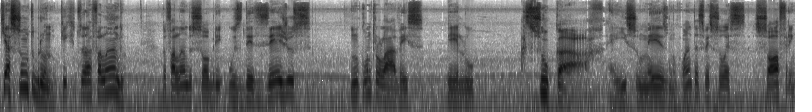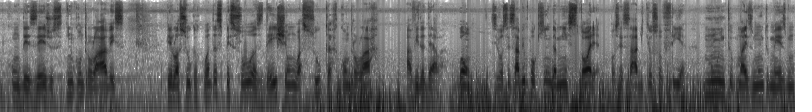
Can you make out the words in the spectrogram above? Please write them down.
Que assunto, Bruno? O que, que tu está falando? Estou falando sobre os desejos incontroláveis pelo açúcar. É isso mesmo. Quantas pessoas sofrem com desejos incontroláveis pelo açúcar? Quantas pessoas deixam o açúcar controlar a vida dela? Bom, se você sabe um pouquinho da minha história, você sabe que eu sofria muito, mas muito mesmo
